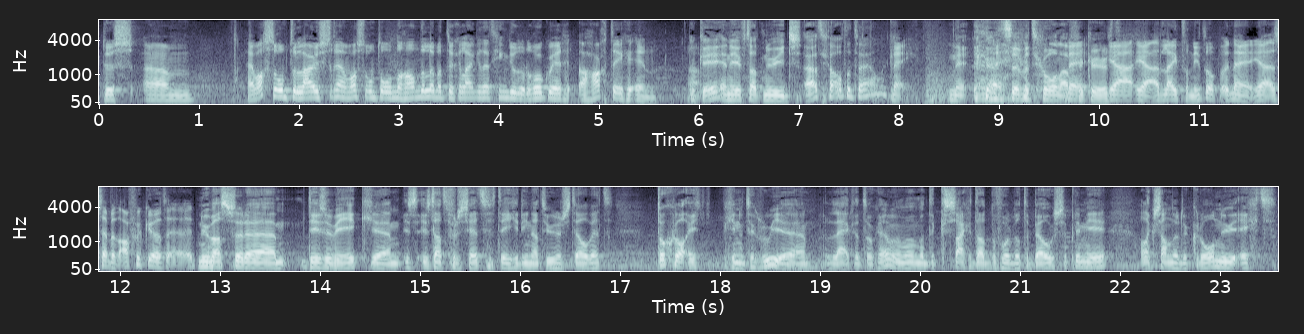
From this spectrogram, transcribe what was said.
Dus um, hij was er om te luisteren en was er om te onderhandelen, maar tegelijkertijd ging hij er ook weer hard tegen in. Oké, en heeft dat nu iets uitgehaald uiteindelijk? Nee. Nee, ze hebben het gewoon Nee, afgekeurd. ja, ja, het lijkt er niet op. Nee, ja, ze hebben het afgekeurd. Nu was er eh, deze week, eh, is, is dat verzet tegen die natuurherstelwet toch wel echt beginnen te groeien, lijkt het toch. Hè? Want ik zag dat bijvoorbeeld de Belgische premier, Alexander De Croo, nu echt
